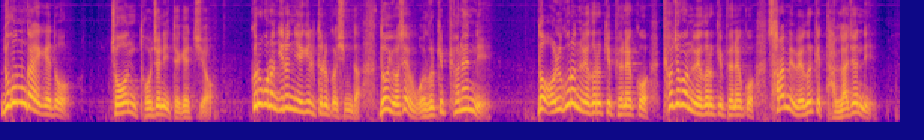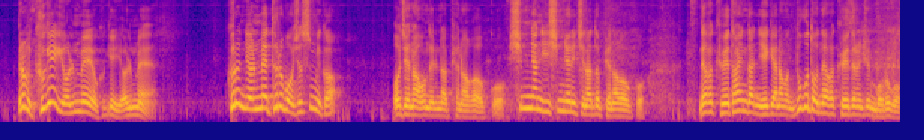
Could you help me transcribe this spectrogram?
누군가에게도 좋은 도전이 되겠지요. 그러고는 이런 얘기를 들을 것입니다. 너 요새 왜 그렇게 변했니? 너 얼굴은 왜 그렇게 변했고, 표정은 왜 그렇게 변했고, 사람이 왜 그렇게 달라졌니? 여러분, 그게 열매예요. 그게 열매. 그런 열매 들어보셨습니까? 어제나 오늘이나 변화가 없고 10년, 20년이 지나도 변화가 없고 내가 교회 다닌다는 얘기 안 하면 누구도 내가 교회 다니는지 모르고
